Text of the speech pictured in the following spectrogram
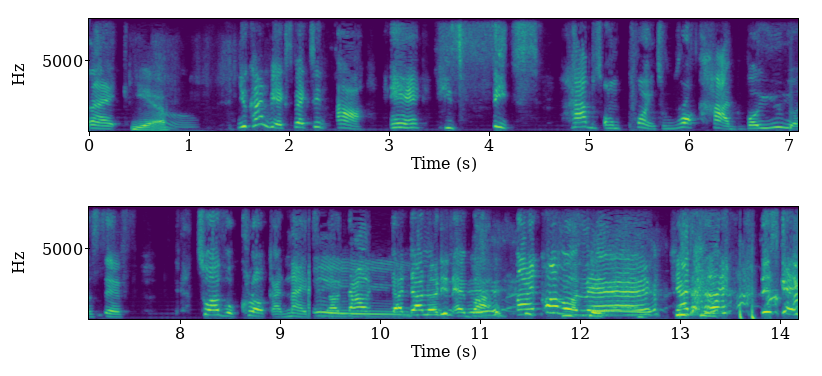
Like, Yeah. Oh. You can't be expecting ah eh his feet habs on point rock hard but you yourself 12 o'clock at night you're, down, you're downloading a bar Hey. like come on man this guy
